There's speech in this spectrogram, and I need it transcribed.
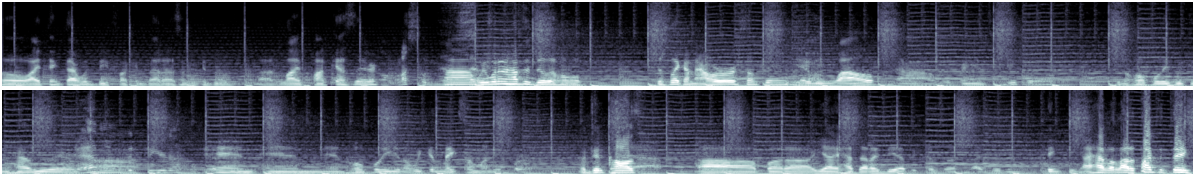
So I think that would be fucking badass if we could do a live podcast there. Awesome, man. Uh, we wouldn't have to do the whole, just like an hour or something, Yeah. maybe wow. Uh, we're bringing some people. you know, hopefully we can have you there. Yeah, man, uh, we could figure it out. and and and hopefully you know we can make some money for a good cause. Uh, but uh, yeah, I had that idea because uh, I didn't thinking. I have a lot of time to think.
